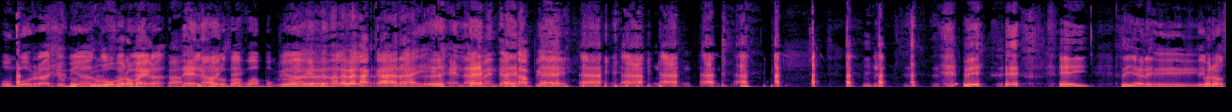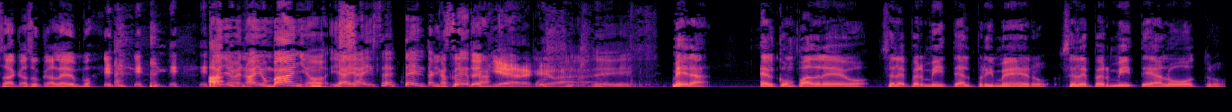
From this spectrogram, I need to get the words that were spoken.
Un borracho miando. No, pero se ven mira, acá. eso De es noche. lo más guapo que No, hay. usted no le ve la cara y generalmente anda a pie. Ey, señores, El pero saca su calembo. Óyeme, no hay un baño y hay, hay 70 ¿Y qué casetas. usted quiere que yo haga? Sí. mira, el compadreo se le permite al primero, se le permite al otro.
